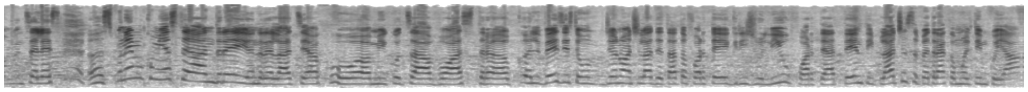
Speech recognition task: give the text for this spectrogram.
Am înțeles. Uh, Spune-mi cum este Andrei în relația cu uh, micuța voastră. Îl vezi, este un genul acela de tată foarte grijuliu, foarte atent, îi place să petreacă mult timp cu ea?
